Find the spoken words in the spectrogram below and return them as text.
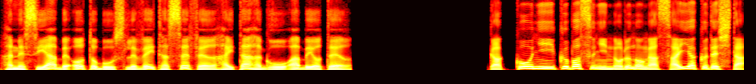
הנסיעה באוטובוס לבית הספר הייתה הגרועה ביותר. 学校に行くバスに乗るのが最悪でした。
